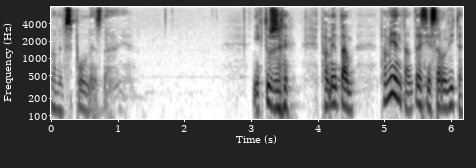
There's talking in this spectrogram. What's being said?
mamy wspólne zdanie. Niektórzy, pamiętam, pamiętam, to jest niesamowite.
